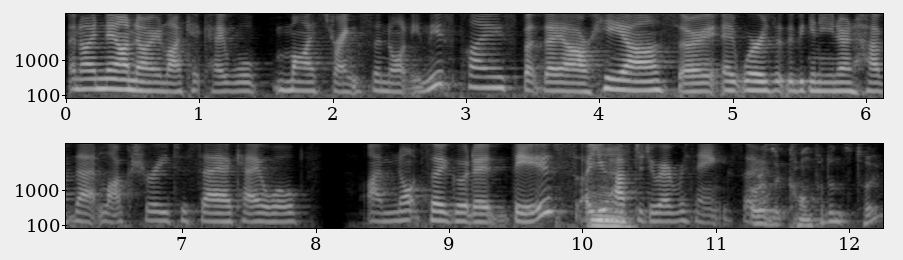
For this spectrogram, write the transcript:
and I now know, like, okay, well, my strengths are not in this place, but they are here. So, it, whereas at the beginning, you don't have that luxury to say, okay, well, I'm not so good at this. You have to do everything. So, or is it confidence too?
